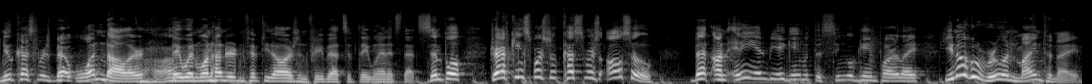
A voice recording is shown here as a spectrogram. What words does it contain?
New customers bet one Uh-huh. They win $150 in free bets if they win. It's that simple. DraftKings Sportsbook customers also bet on any NBA game with the single game parlay. You know who ruined mine tonight?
